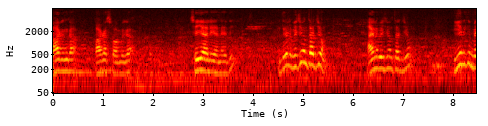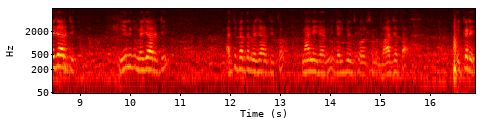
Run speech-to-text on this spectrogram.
భాగంగా భాగస్వామిగా చేయాలి అనేది. ఎందుకంటే విజయం తథ్యం. ఆయన విజయం తథ్యం. ఈయనకి మెజారిటీ. ఈయనకి మెజారిటీ అతిపెద్ద మెజారిటీతో నాని గారిని గెలిపించుకోవాల్సిన బాధ్యత ఇక్కడి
